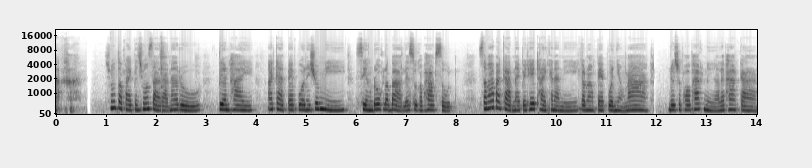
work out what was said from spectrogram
ละค่ะ ช่วงต่อไปเป็นช่วงสาระน่ารู้ เตือนภัย อากาศแปรปรวนในช่วงนี้ เสี่ยงโรคระบาดและสุขภาพสุด สภาพอากาศในประเทศไทยขณะนี้กำลังแปรปรวนอย่างมาก โดยเฉพาะภาคเหนือและภาคกลาง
